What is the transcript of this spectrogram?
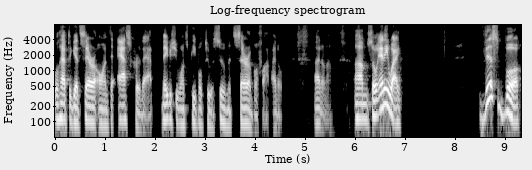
We'll have to get Sarah on to ask her that. Maybe she wants people to assume it's Sarah Beaufont. I don't I don't know. Um, so anyway, this book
